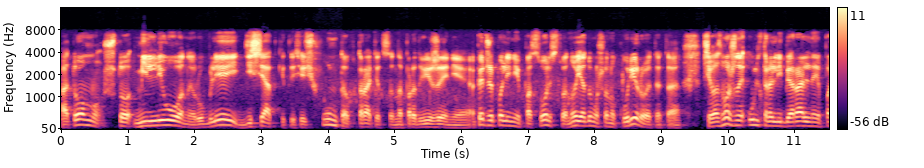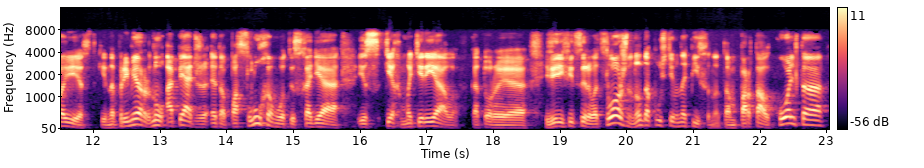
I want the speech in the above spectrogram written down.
о том, что миллионы рублей, десятки тысяч фунтов тратятся на продвижение, опять же, по линии посольства, но я думаю, что оно курирует это, всевозможные ультралиберальные повестки. Например, ну, опять же, это по слухам, вот исходя из тех материалов, которые верифицировать сложно, но, допустим, написано там портал Кольта,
